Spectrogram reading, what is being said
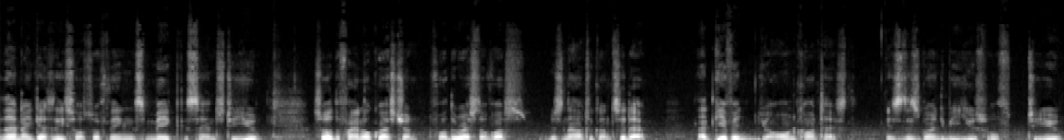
then I guess these sorts of things make sense to you. So the final question for the rest of us is now to consider that given your own context, is this going to be useful to you?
